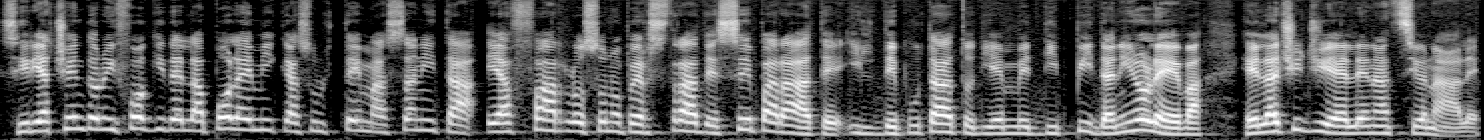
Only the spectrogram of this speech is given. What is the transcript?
Si riaccendono i fuochi della polemica sul tema sanità e a farlo sono per strade separate il deputato di MDP Danilo Leva e la CGL nazionale.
